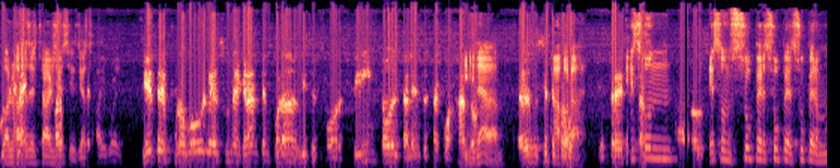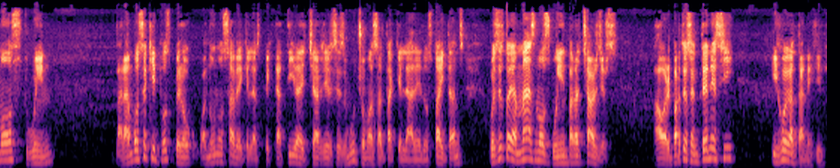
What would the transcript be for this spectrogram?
tú hablabas de Chargers y es ay, güey. Siete Pro Bowlers, una gran temporada, dices, por fin todo el talento está cuajando. Y nada. Ahora, es un, es un súper, súper, súper must win para ambos equipos, pero cuando uno sabe que la expectativa de Chargers es mucho más alta que la de los Titans, pues esto ya más must win para Chargers. Ahora, el partido es en Tennessee y juega Tannehill.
